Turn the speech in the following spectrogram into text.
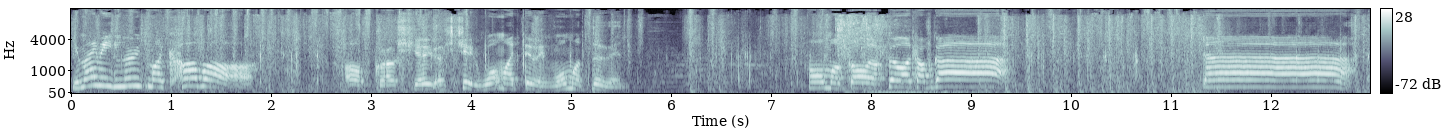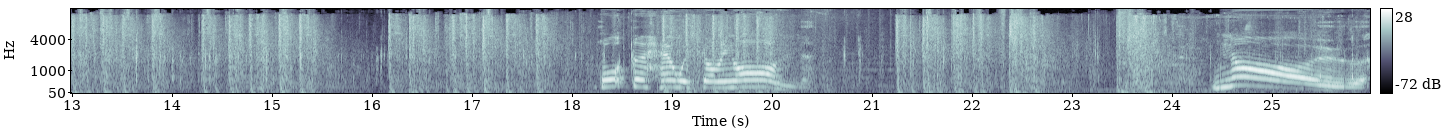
You made me lose my cover. Oh, gross, shoot, shoot. What am I doing? What am I doing? Oh my god, I feel like I've got... Ah! What the hell is going on? No!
